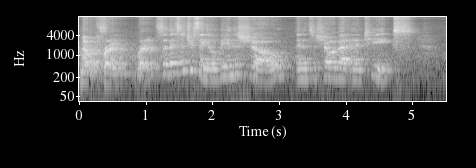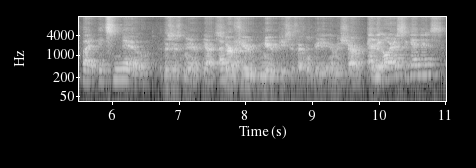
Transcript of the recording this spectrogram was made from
No, it's brand, right. So that's interesting. It'll be in the show, and it's a show about antiques, but it's new. This is new, yes. There are a few new pieces that will be in the show. And the artist again is?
